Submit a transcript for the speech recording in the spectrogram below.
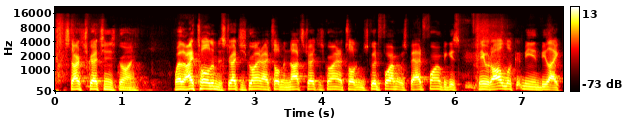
start stretching his groin. Whether I told him to stretch his groin or I told him to not stretch his groin, I told him it was good for him, it was bad for him, because they would all look at me and be like,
